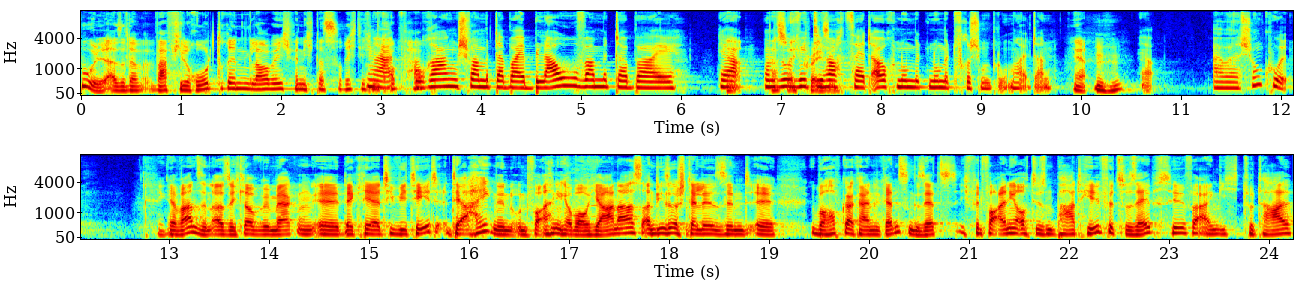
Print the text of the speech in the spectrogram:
cool. Also da war viel Rot drin, glaube ich, wenn ich das richtig im ja, Kopf habe. Orange war mit dabei, Blau war mit dabei. Ja, Ja, und so wird die crazy. Hochzeit auch nur mit, nur mit frischen Blumen halt dann. Ja. Ja. Aber schon cool. Ja, Wahnsinn. Also ich glaube, wir merken, äh, der Kreativität der eigenen und vor allen Dingen aber auch Janas an dieser Stelle sind äh, überhaupt gar keine Grenzen gesetzt. Ich finde vor allen Dingen auch diesen Part Hilfe zur Selbsthilfe eigentlich total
